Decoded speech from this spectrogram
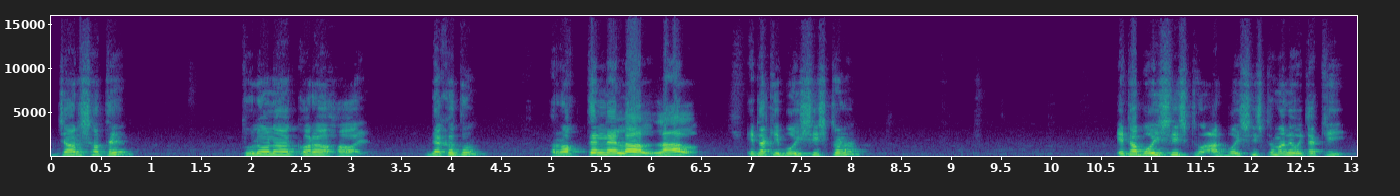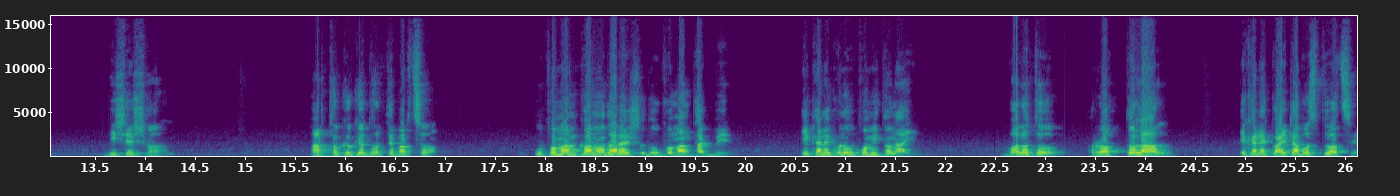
যার সাথে তুলনা করা হয়। দেখো তো, রক্তের ন্যায় লাল। লাল, এটা কি বৈশিষ্ট্য না? এটা বৈশিষ্ট্য। আর বৈশিষ্ট্য মানে ওইটা কি? বিশেষণ। পার্থক্যকে ধরতে পারছ? উপমান কর্মধারে শুধু উপমান থাকবে। এখানে কোনো উপমিত নাই। বলতো রক্ত লাল, এখানে কয়টা বস্তু আছে?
